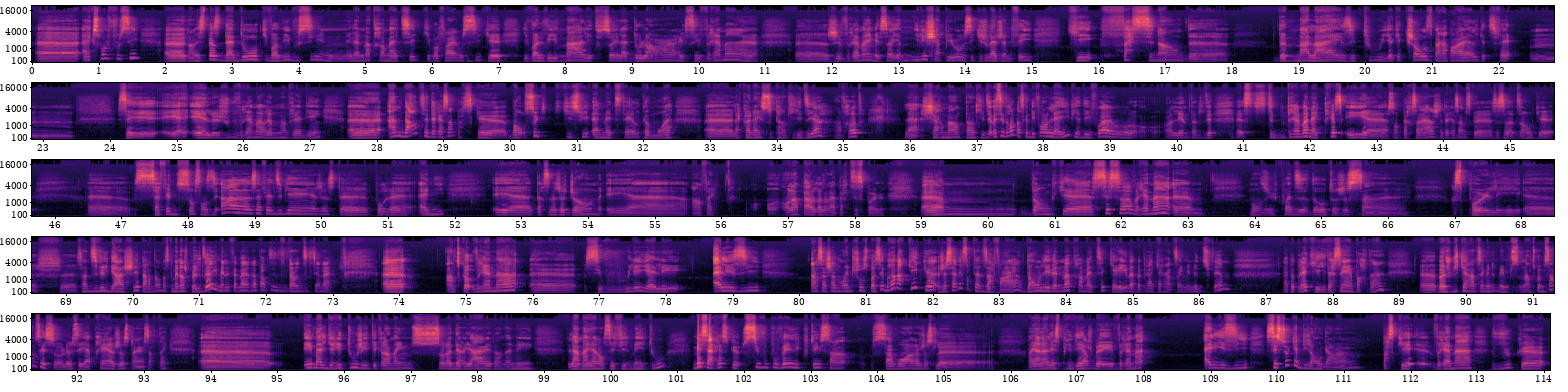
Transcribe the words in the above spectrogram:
Euh, Wolf aussi, euh, dans l'espèce d'ado qui va vivre aussi un événement traumatique, qui va faire aussi qu'il va le vivre mal et tout ça, et la douleur, et c'est vraiment... Euh, euh, j'ai vraiment aimé ça. Il y a Millie Shapiro aussi qui joue la jeune fille, qui est fascinante de, de malaise et tout. Il y a quelque chose par rapport à elle que tu fais... Hmm, c'est et, elle joue vraiment vraiment très bien. Euh, Anne Dowd, c'est intéressant parce que bon ceux qui, suivent Handmaid's Tale comme moi euh, la connaissent sous Tante Lydia entre autres. La charmante Tante Lydia. Ben, c'est drôle parce que des fois on l'haït, puis il y a des fois où on, l'aime, Tante Lydia. Euh, c'est une très bonne actrice et son personnage, c'est intéressant parce que c'est ça, disons que ça fait une source, on se dit Ah, ça fait du bien juste pour Annie et euh, le personnage de Joan et euh, enfin on, en parlera dans la partie spoiler. Euh, donc c'est ça vraiment mon dieu quoi dire d'autre juste sans spoiler sans divulgacher pardon parce que maintenant je peux le dire il fait la partie dans le dictionnaire. En tout cas vraiment si vous voulez y aller allez-y en sachant le moins de choses possible. Remarquez que je savais certaines affaires, dont l'événement traumatique qui arrive à peu près à 45 minutes du film, à peu près, qui est assez important. Euh, ben, je dis 45 minutes, mais en tout cas, il me semble que c'est ça. C'est après juste un certain. Euh, et malgré tout, j'ai été quand même sur le derrière, étant donné la manière dont c'est filmé et tout. Mais ça reste que si vous pouvez l'écouter sans savoir juste le. En y l'esprit vierge, ben vraiment allez-y. C'est sûr qu'il y a des longueurs, parce que euh, vraiment, vu que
